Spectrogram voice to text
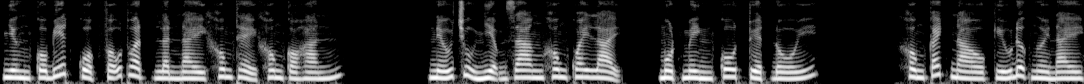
nhưng cô biết cuộc phẫu thuật lần này không thể không có hắn. Nếu chủ nhiệm Giang không quay lại, một mình cô tuyệt đối không cách nào cứu được người này,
